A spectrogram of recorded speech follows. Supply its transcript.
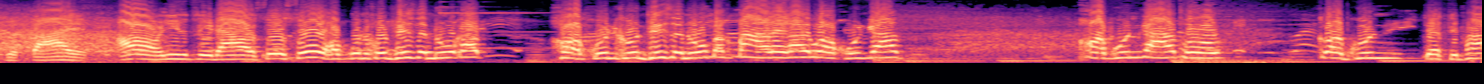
เกือบตายอ้าวยี่สิบสี่ดาว สู้ๆ ขอบคุณคุณพิษณุครับ ขอบคุณคุณพิษณุมากๆเลยครับขอบคุณครับ ขอบคุณครับผมด้วยขอบคุณเจ็ดสิบห้า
